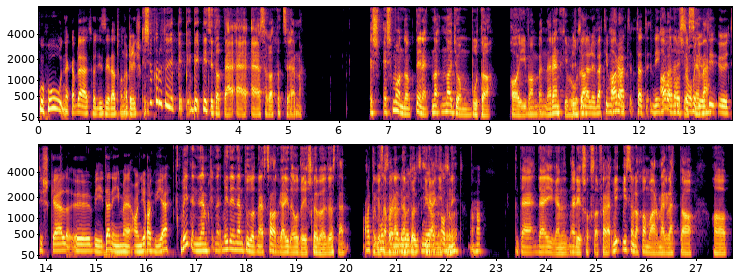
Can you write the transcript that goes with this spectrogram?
uh, uh, nekem lehet, hogy izé lett volna risk. És akkor hogy picit ott el, el, elszagadt a cérna. És, és mondom, tényleg na, nagyon buta AI van benne, rendkívül buta. És előveti magát, arra, tehát néha arra nem szó, hogy őt, őt, is kell ő, védeni, mert annyira hülye. Védeni nem, védeni nem tudod, mert szaladgál ide-oda és lövöldöz, tehát hát igazából nem, nem tudod irányítani. Az, Aha. De, de igen, elég sokszor fel. Viszonylag hamar meglett a, a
